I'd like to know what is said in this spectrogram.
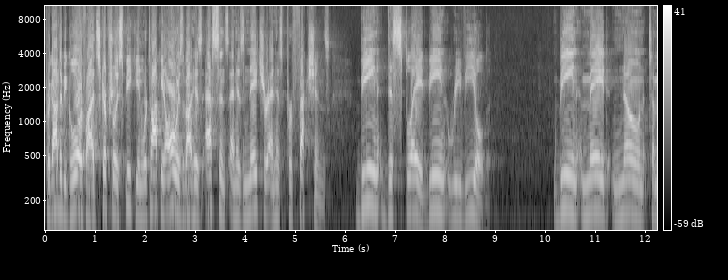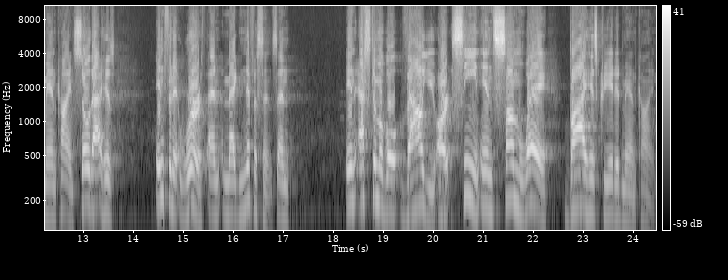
for God to be glorified, scripturally speaking, we're talking always about his essence and his nature and his perfections being displayed, being revealed, being made known to mankind, so that his infinite worth and magnificence and inestimable value are seen in some way by his created mankind.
